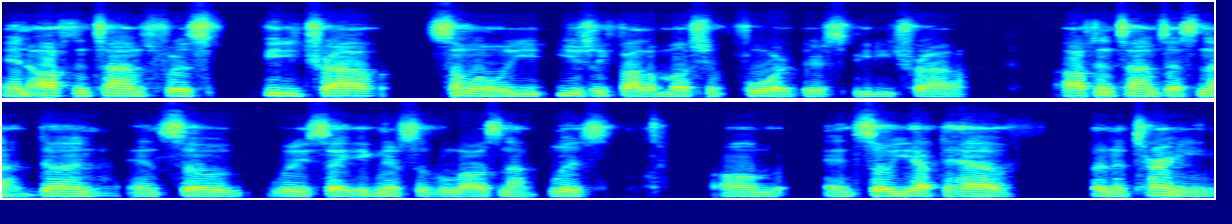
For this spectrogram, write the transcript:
and oftentimes for a speedy trial, someone will usually file a motion for their speedy trial. Oftentimes that's not done, and so what do you say? Ignorance of the law is not bliss. Um, and so you have to have an attorney,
